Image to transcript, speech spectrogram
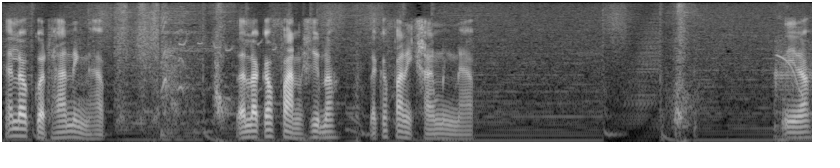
ให้เรากดท่าหนึ่งนะครับ แล้วเราก็ฟันขึ้นเนาะแล้วก็ฟันอีกครั้งหนึ่งนะครับ นี่นะ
